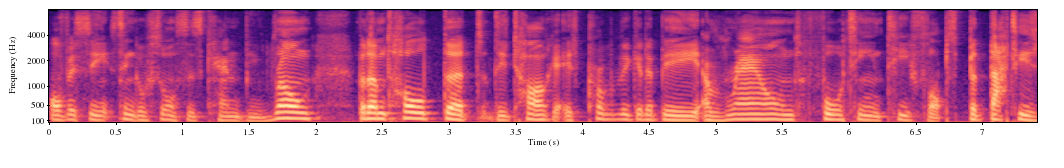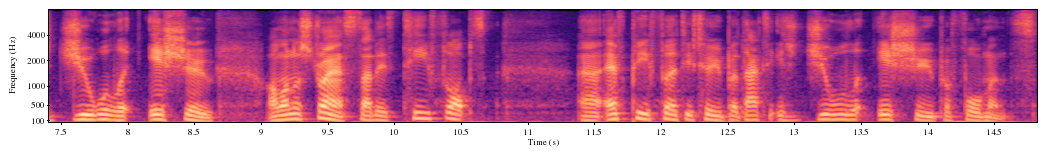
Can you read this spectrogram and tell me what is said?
obviously single sources can be wrong, but I'm told that the target is probably going to be around 14 T-flops, but that is dual issue. I want to stress that is T-flops uh, FP32, but that is dual issue performance.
